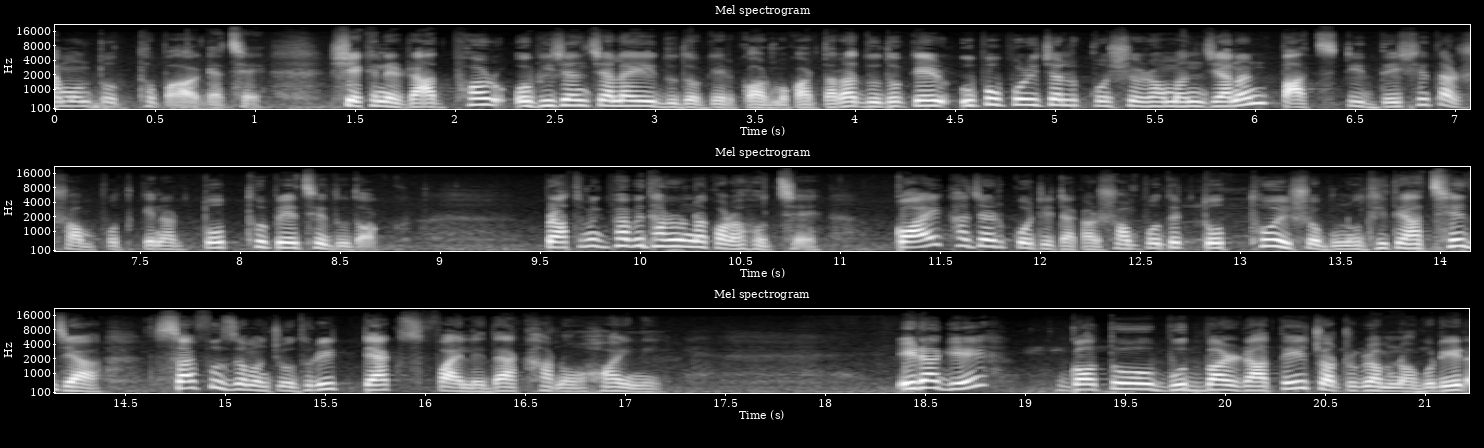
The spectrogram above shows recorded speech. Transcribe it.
এমন তথ্য পাওয়া গেছে। সেখানে রাতভর অভিযান চালায় দুদকের কর্মকর্তারা। দুদকের উপপরিচালক মশিউর রহমান জানান, পাঁচটি দেশে তার সম্পদ কেনার তথ্য পেয়েছে দুদক। প্রাথমিকভাবে ধারণা করা হচ্ছে কয়েক হাজার কোটি টাকার সম্পদের তথ্য এসব নথিতে আছে যা সাইফুজ্জামান চৌধুরীর ট্যাক্স ফাইলে দেখানো হয়নি। এর আগে গত বুধবার রাতে চট্টগ্রাম নগরীর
